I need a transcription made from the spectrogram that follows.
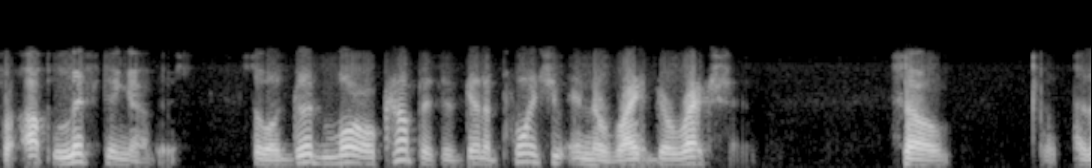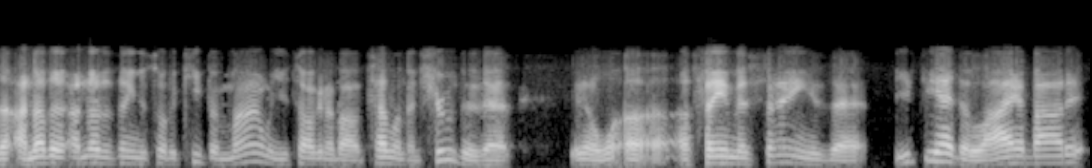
for uplifting others. So a good moral compass is going to point you in the right direction. So another another thing to sort of keep in mind when you're talking about telling the truth is that you know a, a famous saying is that if you had to lie about it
